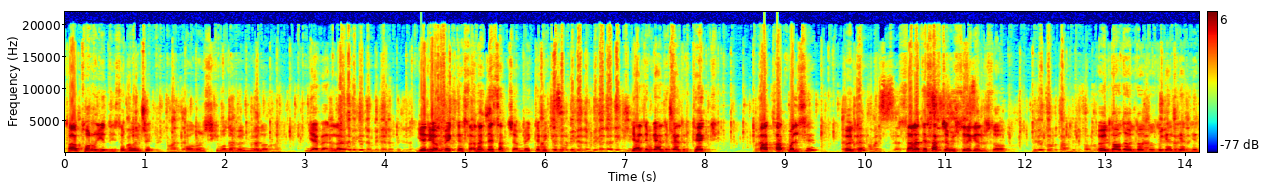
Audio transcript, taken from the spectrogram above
Tamam Toru yediyse bu Bana ölecek. çık, büyük ihtimalle. Onun sikim adam Evet, ölmüyor lan. Geber lan. de biliyordum, biliyordum, biliyordum. Geliyorum bekle sana biliyordum. des atacağım. Bekle bekle bekle. biliyordum, biliyordum. Geldim geldim geldim tek. At at Malis'i. Ben Öldü. zaten. Sana des Siz- atacağım üstüne gelirse o. Bili Toru tam, bili Toru. Öldü o da öldü öldü öldü. bili Gel gel gel.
